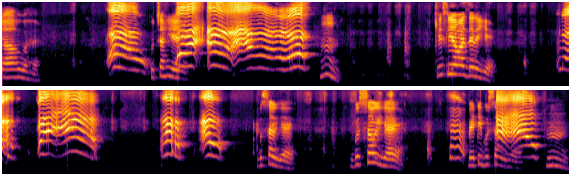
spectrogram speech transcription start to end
क्या हुआ है? कुछ चाहिए? हम्म। किस लिए आवाज़ दे रही है? गुस्सा हुई है। गुस्सा हुई है। बेटी, गुस्सा हुई है। हम्म।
